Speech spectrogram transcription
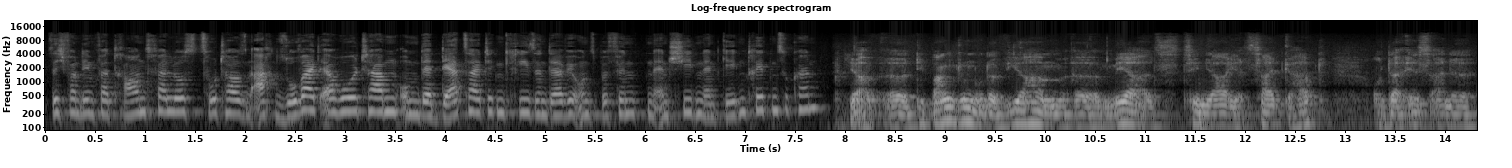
sich von dem Vertrauensverlust 2008 so weit erholt haben, um der derzeitigen Krise, in der wir uns befinden, entschieden entgegentreten zu können? Ja, äh, die Banken oder wir haben äh, mehr als zehn Jahre jetzt Zeit gehabt und da ist eine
